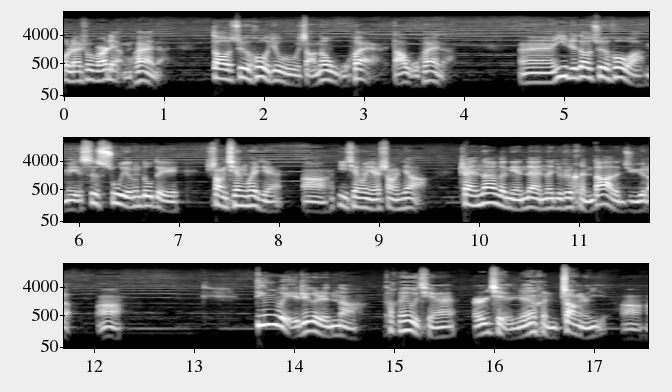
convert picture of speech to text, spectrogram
后来说玩两块的，到最后就涨到五块，打五块的。嗯，一直到最后啊，每次输赢都得上千块钱啊，一千块钱上下，在那个年代那就是很大的局了啊。丁伟这个人呢，他很有钱，而且人很仗义啊。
